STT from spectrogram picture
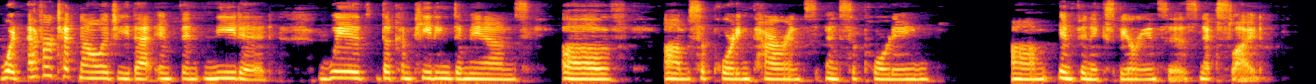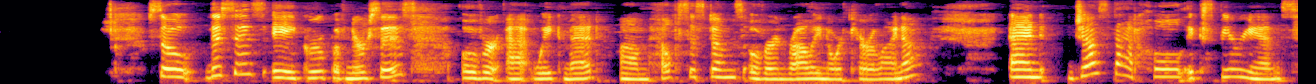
whatever technology that infant needed with the competing demands of um, supporting parents and supporting um, infant experiences. Next slide. So this is a group of nurses over at WakeMed um, Health Systems over in Raleigh, North Carolina. And just that whole experience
